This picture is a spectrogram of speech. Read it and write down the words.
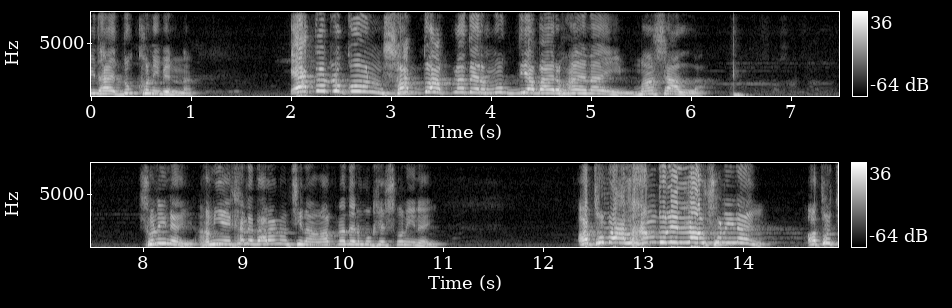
বিধায় দুঃখ নিবেন না এতটুকুন শব্দ আপনাদের মুখ দিয়া বাইর হয় নাই মাশা আল্লাহ শুনি নাই? আমি এখানে দাঁড়ানো ছিলাম, আপনাদের মুখে শুনি নাই। অথবা আলহামদুলিল্লাহ শুনি নাই। অথচ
